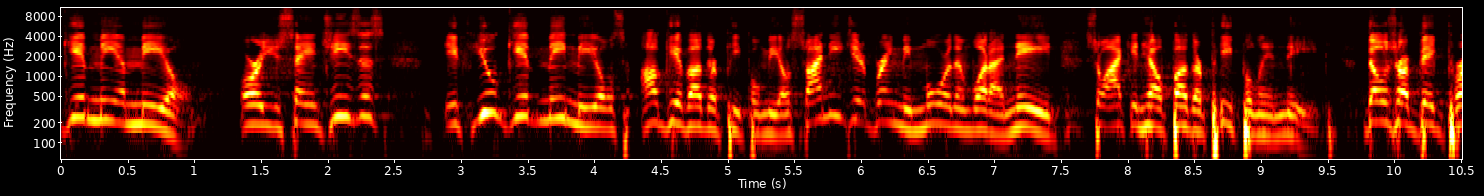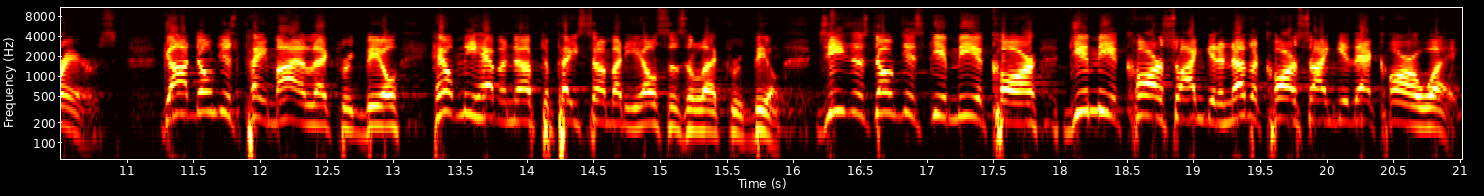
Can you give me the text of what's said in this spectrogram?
give me a meal? Or are you saying, Jesus, if you give me meals, I'll give other people meals. So I need you to bring me more than what I need so I can help other people in need. Those are big prayers. God, don't just pay my electric bill. Help me have enough to pay somebody else's electric bill. Jesus, don't just give me a car. Give me a car so I can get another car so I can give that car away.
